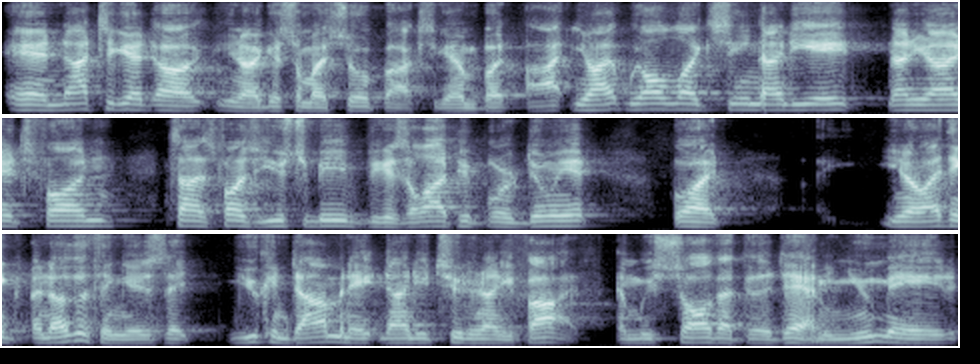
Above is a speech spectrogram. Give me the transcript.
And not to get, uh, you know, I guess on my soapbox again, but I, you know, I, we all like seeing 98, 99. It's fun. It's not as fun as it used to be because a lot of people are doing it. But, you know, I think another thing is that you can dominate 92 to 95. And we saw that the other day. I mean, you made,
